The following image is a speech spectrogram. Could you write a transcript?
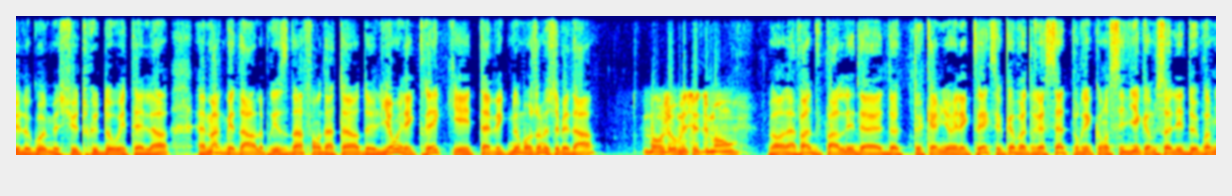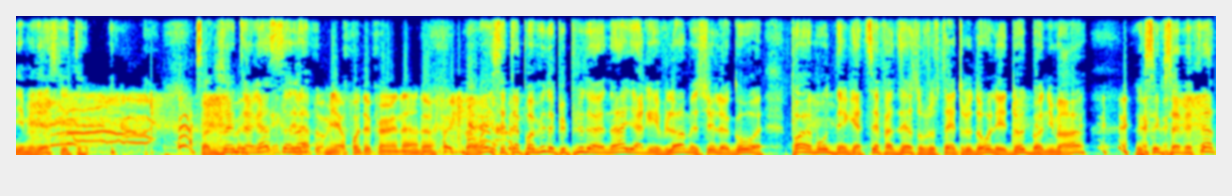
Legault et M. Trudeau étaient là. Marc Bédard, le président fondateur de Lyon Électrique, qui est avec nous. Bonjour, M. Bédard. Bonjour, M. Dumont. Bon, avant de vous parler de, de, de camion électrique, c'est quoi votre recette pour réconcilier comme ça les deux premiers ministres qui étaient... Ça nous intéresse, ça, là? C'est la première fois depuis un an, là. Ben oui, il s'était pas vu depuis plus d'un an. Il arrive là, M. Legault. Pas un mot de négatif à dire sur Justin Trudeau. Les deux de bonne humeur. Qu'est-ce que vous avez fait?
